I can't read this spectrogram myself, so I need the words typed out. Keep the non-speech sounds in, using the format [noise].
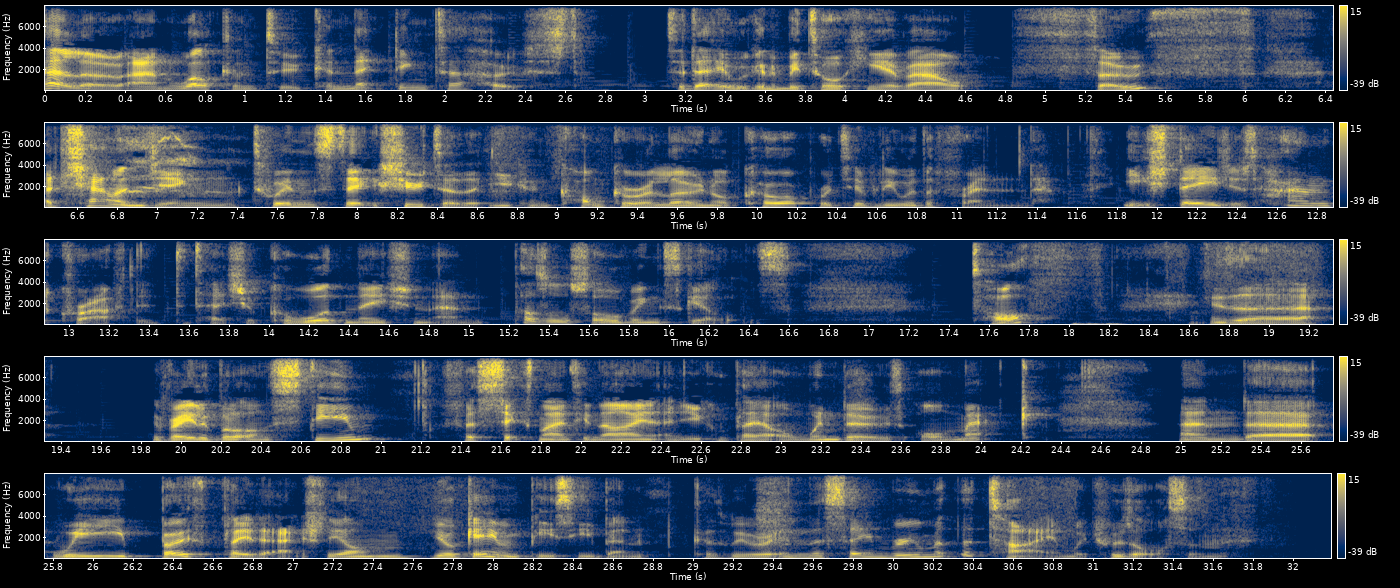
Hello and welcome to Connecting to Host. Today we're going to be talking about Thoth, a challenging twin stick shooter that you can conquer alone or cooperatively with a friend. Each stage is handcrafted to test your coordination and puzzle solving skills. Toth is uh, available on Steam for $6.99 and you can play it on Windows or Mac. And uh, we both played it actually on your gaming PC, Ben, because we were in the same room at the time, which was awesome.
